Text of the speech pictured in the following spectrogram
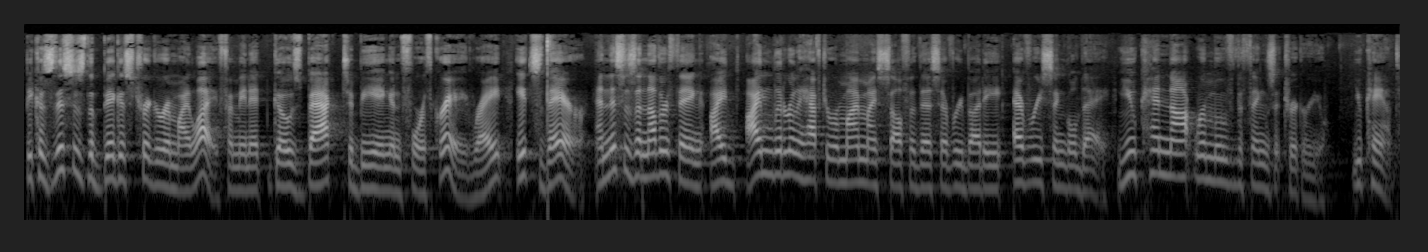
because this is the biggest trigger in my life. I mean, it goes back to being in fourth grade, right? It's there. And this is another thing, I, I literally have to remind myself of this, everybody, every single day. You cannot remove the things that trigger you. You can't.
